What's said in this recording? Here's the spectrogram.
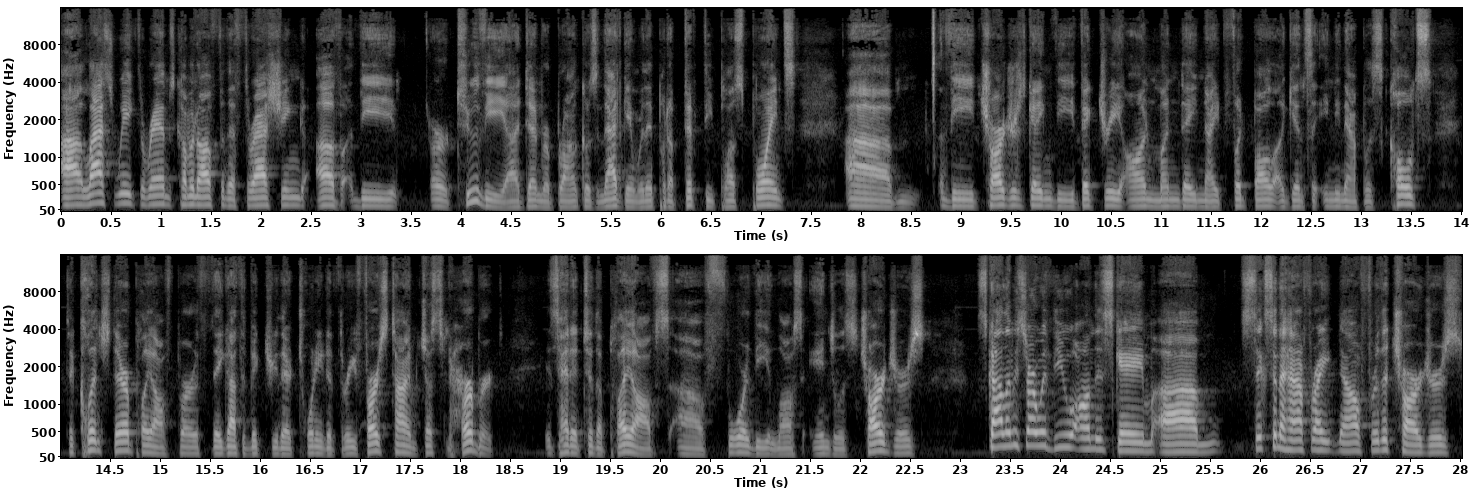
Uh, last week, the Rams coming off of the thrashing of the or to the uh, Denver Broncos in that game where they put up 50 plus points. Um, the Chargers getting the victory on Monday Night Football against the Indianapolis Colts to clinch their playoff berth. They got the victory there 20 to 3. First time Justin Herbert is headed to the playoffs uh, for the Los Angeles Chargers. Scott, let me start with you on this game. Um, six and a half right now for the Chargers.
